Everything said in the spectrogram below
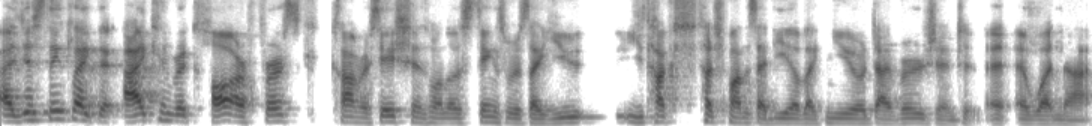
I just think like that. I can recall our first conversation is one of those things where it's like you you talk touch upon this idea of like neurodivergent and, and whatnot.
